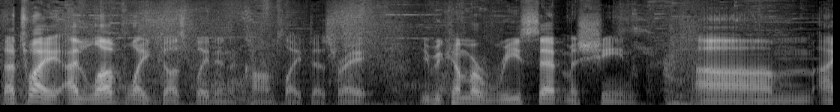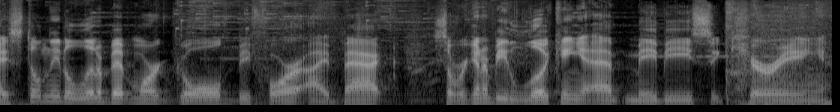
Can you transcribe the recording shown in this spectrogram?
That's why I love like Duskblade in a comp like this, right? You become a reset machine. Um, I still need a little bit more gold before I back, so we're gonna be looking at maybe securing.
